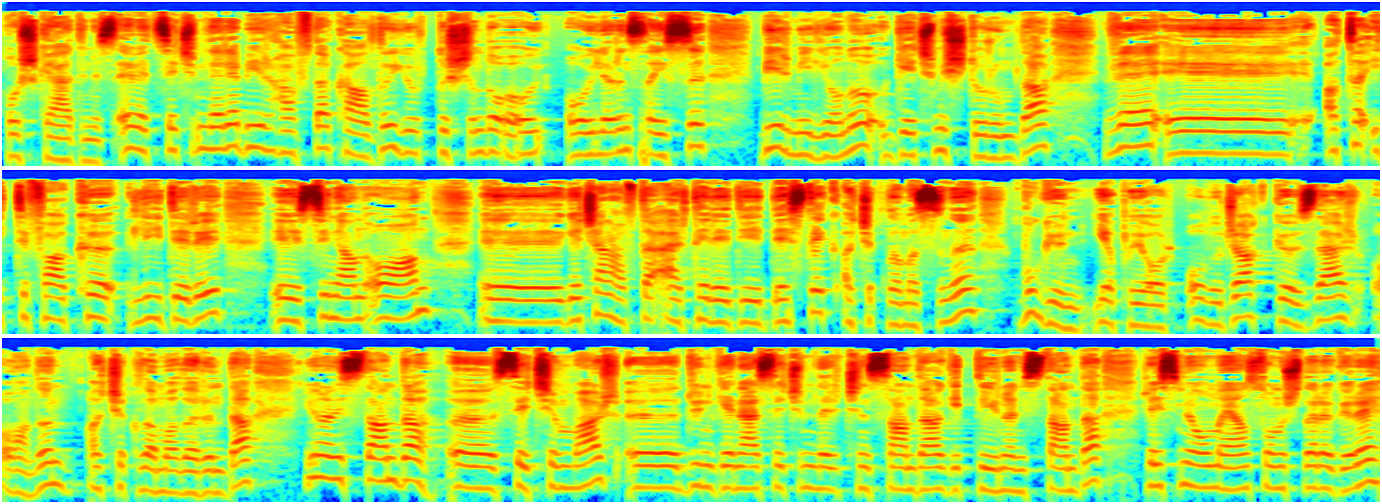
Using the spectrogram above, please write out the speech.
hoş geldiniz. Evet seçimlere bir hafta kaldı. Yurt dışında oy, oyların sayısı 1 milyonu geçmiş durumda. Ve e, Ata İttifakı lideri e, Sinan Oğan e, geçen hafta ertelediği destek açıklamasını bugün yapıyor olacak. Gözler Oğan'ın açıklamaları haftalarında Yunanistan'da e, seçim var. E, dün genel seçimler için sandığa gitti Yunanistan'da. Resmi olmayan sonuçlara göre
